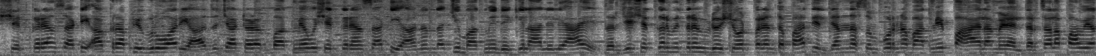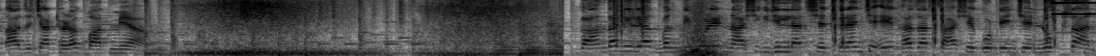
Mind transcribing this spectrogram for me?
शेतकऱ्यांसाठी अकरा फेब्रुवारी आजच्या ठळक बातम्या व शेतकऱ्यांसाठी आनंदाची बातमी देखील आलेली आहे. तर जे शेतकरी मित्र व्हिडिओ शेवटपर्यंत पाहतील त्यांना संपूर्ण बातमी पाहायला मिळेल. तर चला पाहूयात आजच्या ठळक बातम्या. कांदा निर्यात बंदीमुळे नाशिक जिल्ह्यात शेतकऱ्यांचे एक हजार सहाशे कोटींचे नुकसान.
